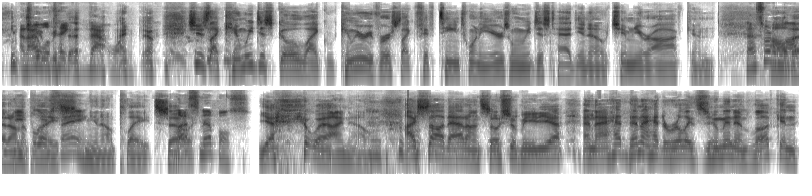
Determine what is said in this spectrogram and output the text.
and I will take that, that one. She was like, can we just go like, can we reverse like 15, 20 years when we just had, you know, Chimney Rock and That's what all that on the place, you know, plate. So less nipples. Yeah. Well, I know. I saw that on social media and I had, then I had to really zoom in and look and,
